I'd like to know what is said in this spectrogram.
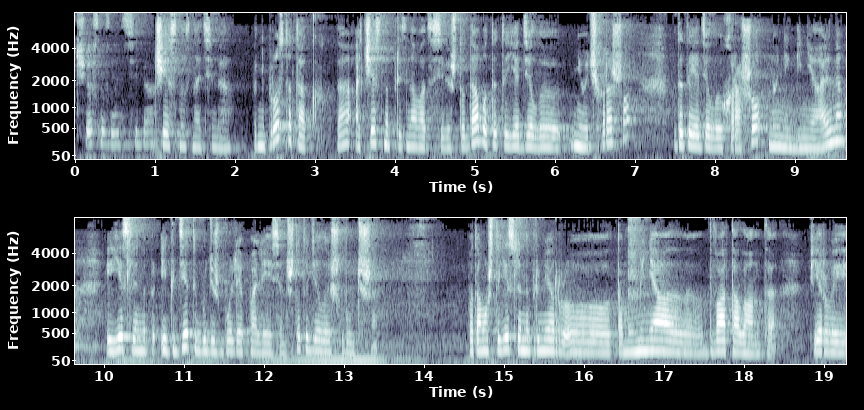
Честно знать себя. Честно знать себя. Не просто так, да, а честно признаваться себе, что да, вот это я делаю не очень хорошо, вот это я делаю хорошо, но не гениально. И если, и где ты будешь более полезен, что ты делаешь лучше. Потому что если, например, э, там у меня два таланта, первый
